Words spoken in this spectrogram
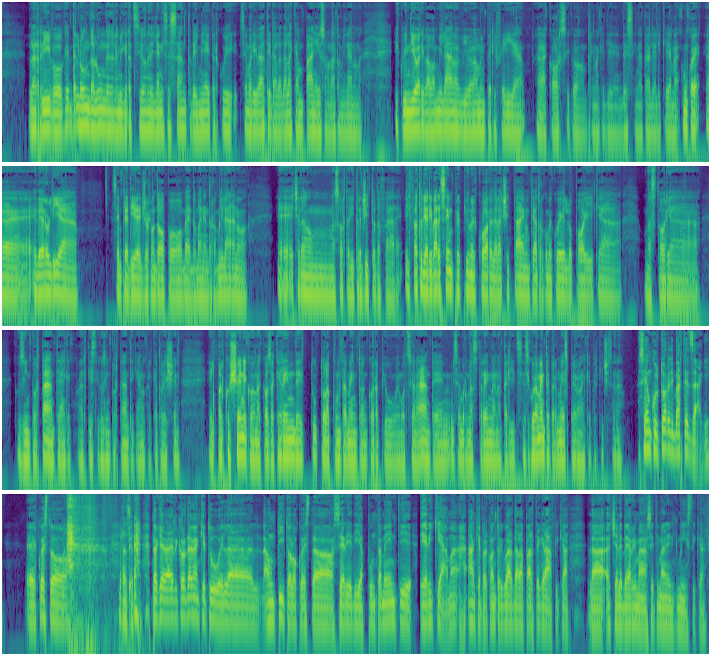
l'arrivo, l'onda lunga della migrazione degli anni 60 dei miei, per cui siamo arrivati dalla, dalla campagna, io sono nato a Milano, ma, e quindi io arrivavo a Milano, vivevamo in periferia a Corsico, prima che dessi i Natali all'Ikea, ma comunque, eh, ed ero lì a, sempre a dire il giorno dopo, beh, domani andrò a Milano, eh, c'era una sorta di tragitto da fare. Il fatto di arrivare sempre più nel cuore della città, in un teatro come quello, poi che ha una storia così importante, anche con artisti così importanti che hanno calcato le scene. E il palcoscenico è una cosa che rende tutto l'appuntamento ancora più emozionante, mi sembra una strenna natalizia, sicuramente per me, spero anche per chi ci sarà. Sei un cultore di Bartezzaghi? Eh, questo... perché ricordavi anche tu, il, ha un titolo questa serie di appuntamenti e richiama anche per quanto riguarda la parte grafica la celeberrima settimana enigmistica.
